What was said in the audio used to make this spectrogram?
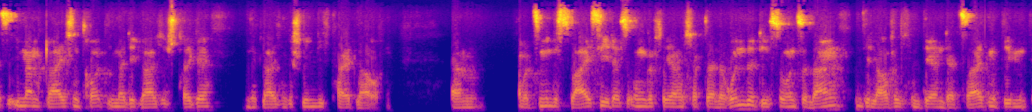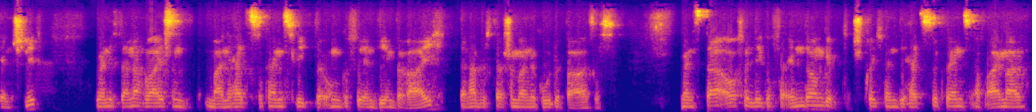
dass sie immer im gleichen Trott, immer die gleiche Strecke in der gleichen Geschwindigkeit laufen. Ähm, aber zumindest weiß jeder so ungefähr, ich habe da eine Runde, die ist so und so lang, die laufe ich in der in der Zeit mit dem und dem Schnitt. Wenn ich danach weiß, und meine Herzfrequenz liegt da ungefähr in dem Bereich, dann habe ich da schon mal eine gute Basis. Wenn es da auffällige Veränderungen gibt, sprich wenn die Herzfrequenz auf einmal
